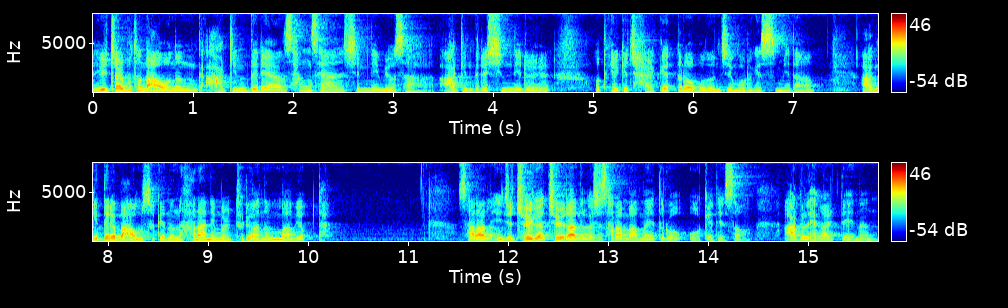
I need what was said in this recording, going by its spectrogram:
1절부터 어, 나오는 악인들에 대한 상세한 심리 묘사, 악인들의 심리를 어떻게 이렇게 잘 꿰뚫어 보는지 모르겠습니다. 악인들의 마음속에는 하나님을 두려워하는 마음이 없다. 사람 이제 죄가 죄라는 것이 사람 마음에 들어오게 돼서 악을 행할 때에는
